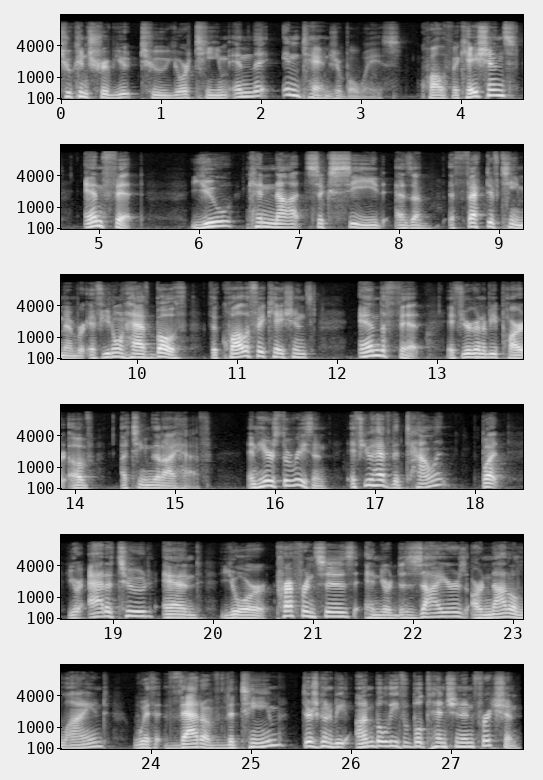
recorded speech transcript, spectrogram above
to contribute to your team in the intangible ways. Qualifications and fit. You cannot succeed as an effective team member if you don't have both the qualifications and the fit if you're going to be part of a team that I have. And here's the reason. If you have the talent, but your attitude and your preferences and your desires are not aligned with that of the team, there's going to be unbelievable tension and friction.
